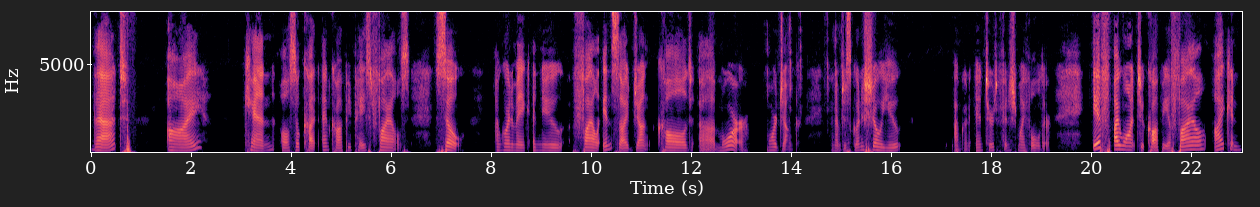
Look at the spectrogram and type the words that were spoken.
that I can also cut and copy paste files. So I'm going to make a new file inside junk called uh, more, more junk. And I'm just going to show you, I'm going to enter to finish my folder. If I want to copy a file, I can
